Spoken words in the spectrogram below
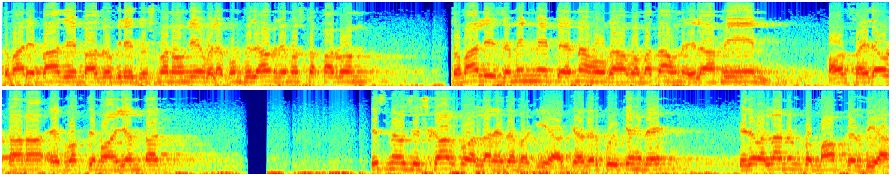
تمہارے بعض بعضوں کے لیے دشمن ہوں گے۔ وَلَكُمْ فِي الْأَرْضِ مُسْتَقَرٌ۔ تمہاری زمین میں ٹہرنا ہوگا۔ وہ متا الہین اور فائدہ اٹھانا ایک وقت معین تک۔ اس میں اس اشکال کو اللہ نے دفع کیا کہ اگر کوئی کہہ دے کہ جب اللہ نے ان کو معاف کر دیا،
